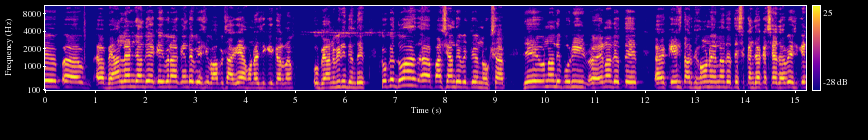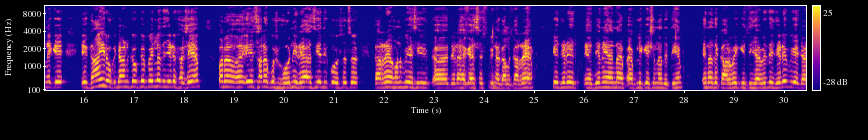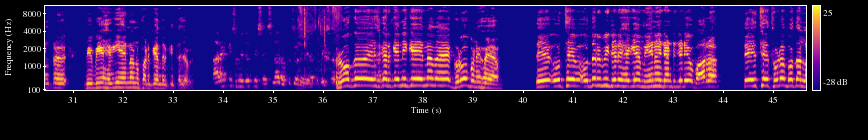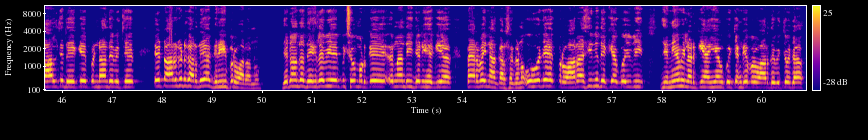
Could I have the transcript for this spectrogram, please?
ਬਿਆਨ ਲੈਣ ਜਾਂਦੇ ਆ, ਕਈ ਵਾਰ ਕਹਿੰਦੇ ਵੀ ਅਸੀਂ ਵਾਪਸ ਆ ਗਏ ਆ, ਹੁਣ ਅਸੀਂ ਕੀ ਕਰਨਾ? ਉਹ ਬਿਆਨ ਵੀ ਨਹੀਂ ਦਿੰਦੇ। ਕਿਉਂਕਿ ਦੋਹਾਂ ਪਾਸਿਆਂ ਦੇ ਵਿੱਚ ਨੁਕਸਾ ਜੇ ਉਹਨਾਂ ਦੀ ਪੂਰੀ ਇਹਨਾਂ ਦੇ ਉੱਤੇ ਕੇਸ ਦਰਜ ਹੋਣ ਇਹਨਾਂ ਦੇ ਉੱਤੇ ਸ਼ਿਕੰਜਾ ਕੱਸਿਆ ਜਾਵੇ। ਅਸੀਂ ਕਹਿੰਦੇ ਕਿ ਇਹ ਗਾਂ ਹੀ ਰੁਕ ਜਾਣ ਕਿਉਂਕਿ ਪਹਿਲਾਂ ਤੇ ਜਿਹੜੇ ਫਸੇ ਆ ਪਰ ਇਹ ਸਾਰਾ ਕੁਝ ਹੋ ਨਹੀਂ ਰਿਹਾ। ਅਸੀਂ ਇਹਦੀ ਕੋਸ਼ਿਸ਼ ਕਰ ਰਹੇ ਹੁਣ ਵੀ ਅਸੀਂ ਜਿਹੜਾ ਹੈਗਾ ਐਸਐਸਪੀ ਨਾਲ ਗੱਲ ਕਰ ਰਹੇ ਹਾਂ ਕਿ ਜਿਹੜੇ ਜਿਹਨੇ ਇਹਨਾਂ ਐਪਲੀਕੇਸ਼ਨਾਂ ਦਿੱਤੀਆਂ ਇਹਨਾਂ ਤੇ ਕਾਰਵਾਈ ਕੀਤੀ ਜਾਵੇ ਤੇ ਜਿਹੜੇ ਵੀ ਏਜੰਟ ਬੀਬੀਆਂ ਹੈਗੀਆਂ ਇਹਨਾਂ ਨੂੰ ਫੜ ਕੇ ਅੰਦਰ ਕੀਤਾ ਜਾਵੇ। ਕਾਰਨ ਕੀ ਸਮਝਦੇ ਹੋ ਕਿ ਸਿਲਸਿਲਾ ਰੁਕ ਕਿਉਂ ਨਹੀਂ ਰਿਹਾ ਰੋਗ ਇਸ ਕਰਕੇ ਨਹੀਂ ਕਿ ਇਹਨਾਂ ਦਾ ਗਰੋਹ ਬਣੇ ਹੋਇਆ ਤੇ ਉੱਥੇ ਉਧਰ ਵੀ ਜਿਹੜੇ ਹੈਗੇ ਆ ਮੇਨ ਏਜੰਟ ਜਿਹੜੇ ਉਹ ਬਾਹਰ ਆ। ਤੇ ਇੱਥੇ ਥੋੜਾ ਬਹੁਤਾ ਲਾਲਚ ਦੇ ਕੇ ਪਿੰਡਾਂ ਦੇ ਵਿੱਚ ਇਹ ਟਾਰਗੇਟ ਕਰਦੇ ਆ ਗਰੀਬ ਪਰਿਵਾਰਾਂ ਨੂੰ ਜਿਨ੍ਹਾਂ ਦਾ ਦੇਖ ਲੈ ਵੀ ਇਹ ਪਿੱਛੋਂ ਮੁੜ ਕੇ ਇਹਨਾਂ ਦੀ ਜਿਹੜੀ ਹੈਗੀ ਆ ਪੈਰਵਾਈ ਨਾ ਕਰ ਸਕਣ। ਉਹੋ ਜਿਹੇ ਪਰਿਵਾਰ ਆ, ਅਸੀਂ ਨਹੀਂ ਦੇਖਿਆ ਕੋਈ ਵੀ ਜਿੰਨੀਆਂ ਵੀ ਲੜਕੀਆਂ ਆਈਆਂ ਕੋਈ ਚੰਗੇ ਪਰਿਵਾਰ ਦੇ ਵਿੱਚੋਂ ਜਾਂ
